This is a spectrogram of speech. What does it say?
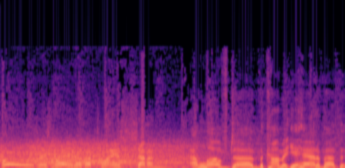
Pulls his way to the 27. I loved uh, the comment you had about the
